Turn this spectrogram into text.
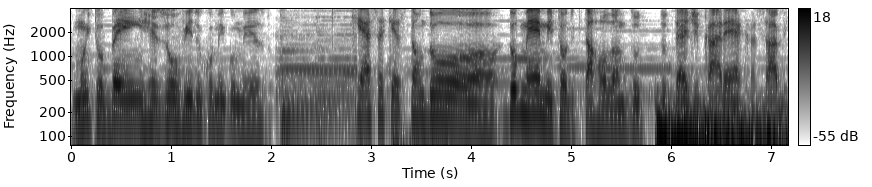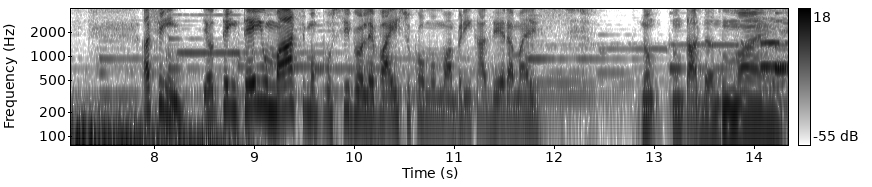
muito bem resolvido comigo mesmo. Que é essa questão do, do meme todo que tá rolando do, do Ted careca, sabe? Assim, eu tentei o máximo possível levar isso como uma brincadeira, mas não, não tá dando mais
